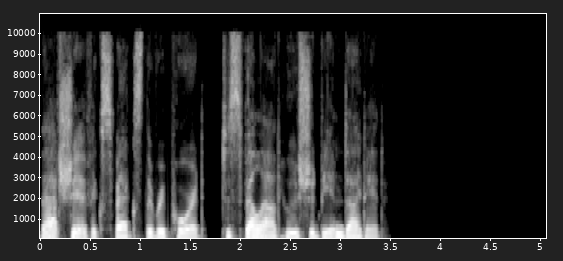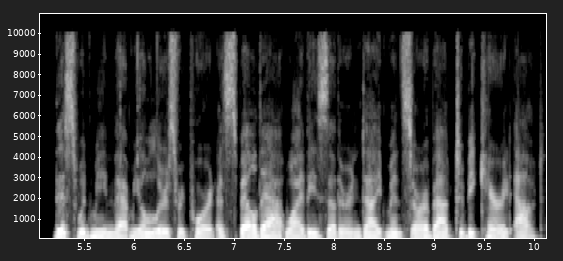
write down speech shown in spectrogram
that Schiff expects the report to spell out who should be indicted. This would mean that Mueller's report has spelled out why these other indictments are about to be carried out.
